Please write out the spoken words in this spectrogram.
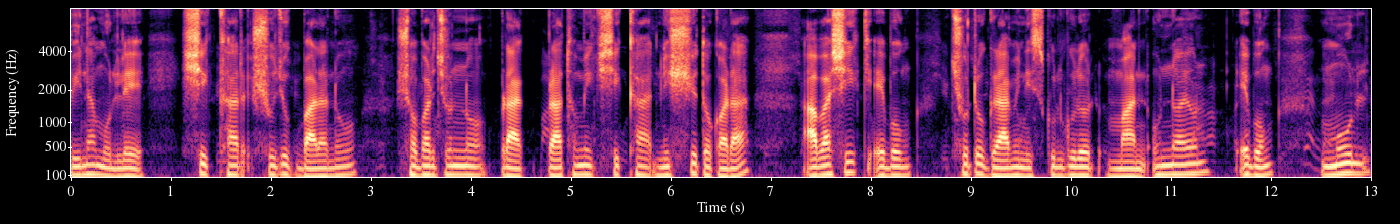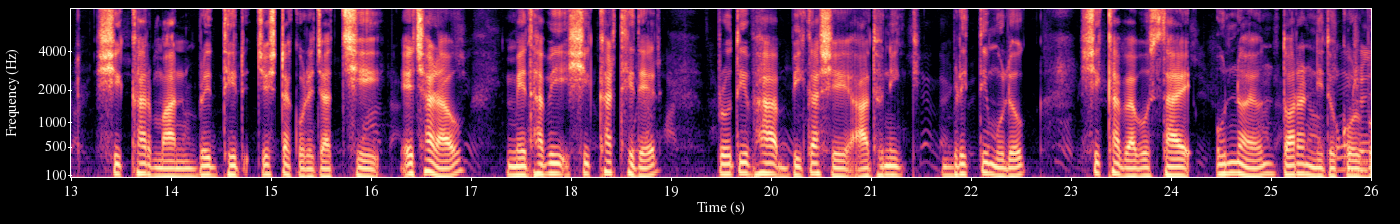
বিনামূল্যে শিক্ষার সুযোগ বাড়ানো, সবার জন্য প্রাক প্রাথমিক শিক্ষা নিশ্চিত করা, আবাসিক এবং ছোট গ্রামীণ স্কুলগুলোর মান উন্নয়ন এবং মূল শিক্ষার মান বৃদ্ধির চেষ্টা করে যাচ্ছি। এছাড়াও মেধাবী শিক্ষার্থীদের প্রতিভা বিকাশে আধুনিক, বৃত্তিমূলক শিক্ষা ব্যবস্থায় উন্নয়ন ত্বরান্বিত করব।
